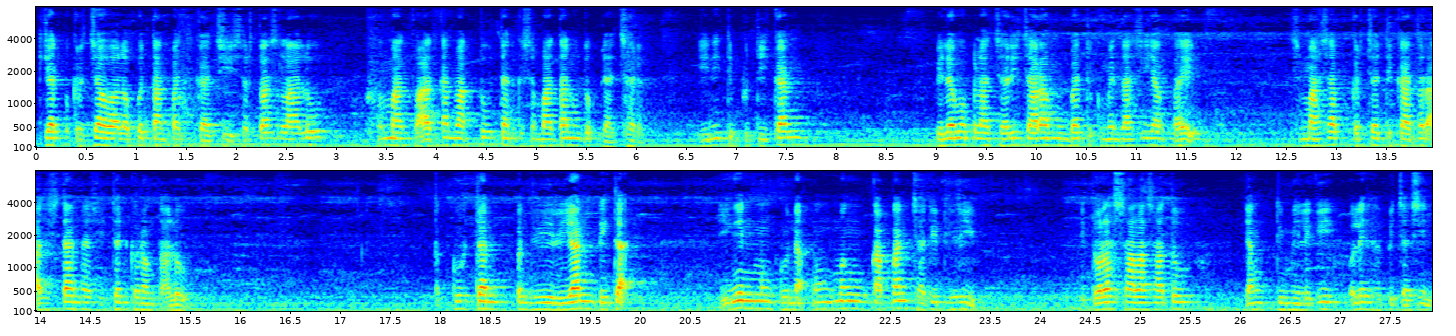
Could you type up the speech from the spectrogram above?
giat bekerja walaupun tanpa digaji serta selalu memanfaatkan waktu dan kesempatan untuk belajar. Ini dibuktikan bila mempelajari cara membuat dokumentasi yang baik semasa bekerja di kantor asisten residen Gorontalo. Teguh dan pendirian tidak ingin menggunakan mengungkapkan jati diri. Itulah salah satu yang dimiliki oleh Habib Jasin.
